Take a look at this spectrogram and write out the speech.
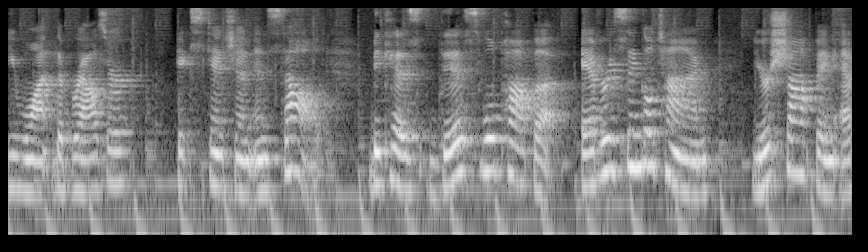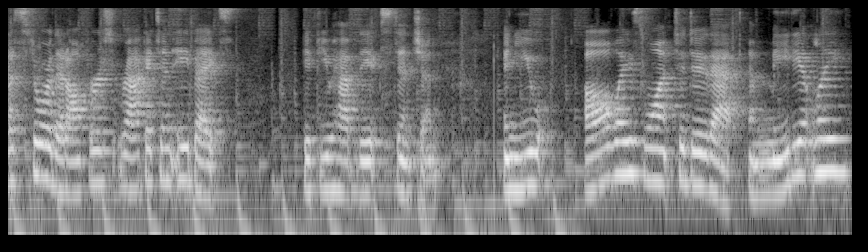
you want the browser extension installed because this will pop up every single time you're shopping at a store that offers Rakuten Ebates if you have the extension. And you always want to do that immediately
